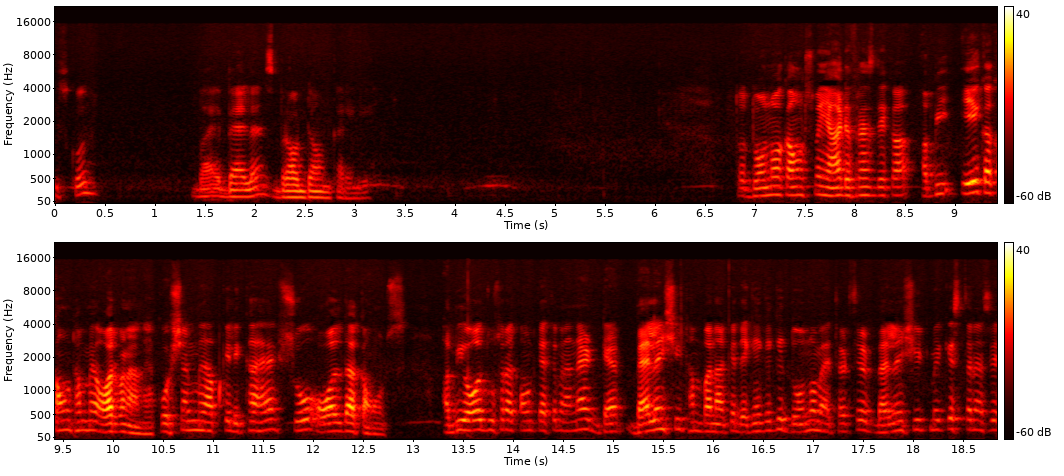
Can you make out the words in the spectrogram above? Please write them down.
इसको बाय बैलेंस ब्रॉड डाउन करेंगे। तो दोनों अकाउंट्स में यहाँ डिफरेंस देखा। अभी एक अकाउंट हमें और बनाना है। क्वेश्चन में आपके लिखा है शो ऑल द अकाउंट्स अभी और दूसरा अकाउंट कैसे बनाना है? बैलेंस शीट हम बना के देखेंगे कि दोनों मेथड से बैलेंस शीट में किस तरह से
